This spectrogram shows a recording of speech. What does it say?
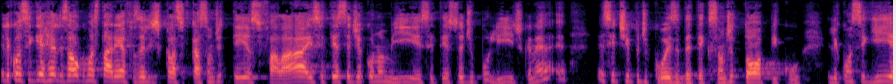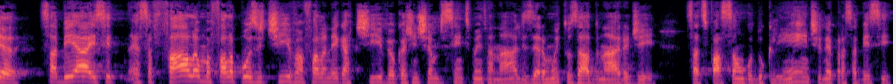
Ele conseguia realizar algumas tarefas ali de classificação de texto, falar, ah, esse texto é de economia, esse texto é de política, né? esse tipo de coisa, detecção de tópico. Ele conseguia saber, ah, esse, essa fala é uma fala positiva, uma fala negativa, é o que a gente chama de sentiment analysis, era muito usado na área de satisfação do cliente, né, para saber se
